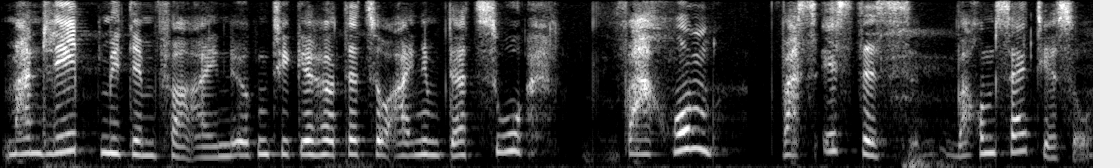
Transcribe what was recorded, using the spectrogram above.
man lebt mit dem Verein. Irgendwie gehört er zu einem dazu. Warum? Was ist es? Warum seid ihr so?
